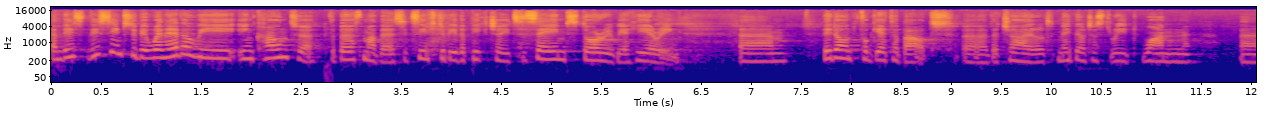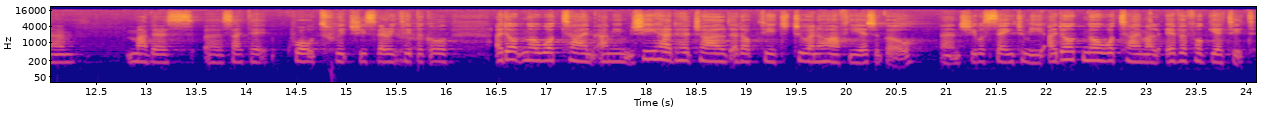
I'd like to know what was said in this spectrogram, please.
and this this seems to be whenever we encounter the birth mothers, it seems to be the picture. It's the same story we are hearing. Um, they don't forget about uh, the child. Maybe I'll just read one um, mother's uh, cita- quote, which is very typical. I don't know what time. I mean, she had her child adopted two and a half years ago, and she was saying to me, I don't know what time I'll ever forget it.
